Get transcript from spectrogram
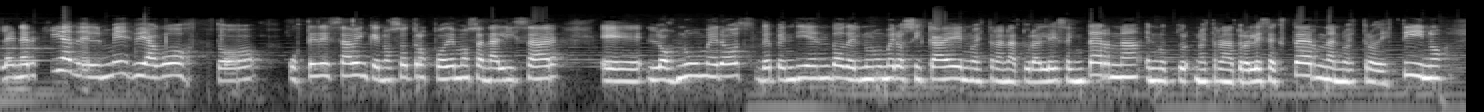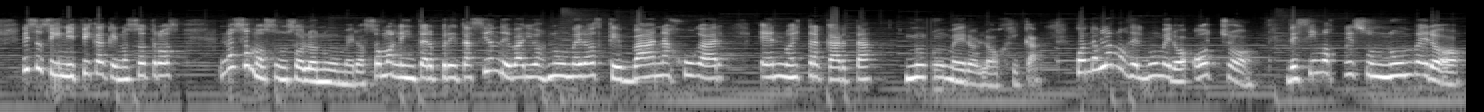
La energía del mes de agosto, ustedes saben que nosotros podemos analizar eh, los números dependiendo del número si cae en nuestra naturaleza interna, en nuestra naturaleza externa, en nuestro destino. Eso significa que nosotros no somos un solo número, somos la interpretación de varios números que van a jugar en nuestra carta numerológica. Cuando hablamos del número 8, decimos que es un número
